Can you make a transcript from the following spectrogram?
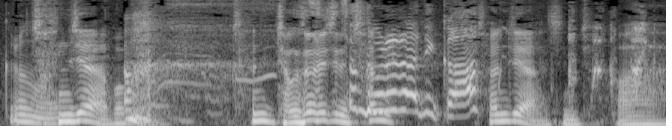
그런 거. 천재야 보면 천, 정선혜 씨는 저 천, 노래라니까. 천재야 진짜. 와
